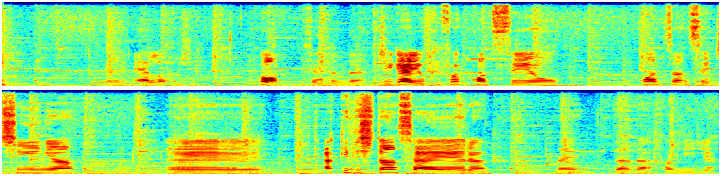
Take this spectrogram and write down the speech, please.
né? É longe. Bom, Fernanda, diga aí o que foi que aconteceu, quantos anos você tinha, é, a que distância era né, da, da família.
